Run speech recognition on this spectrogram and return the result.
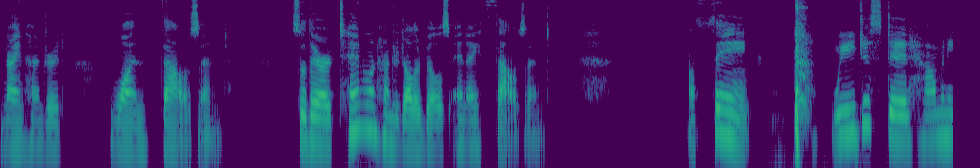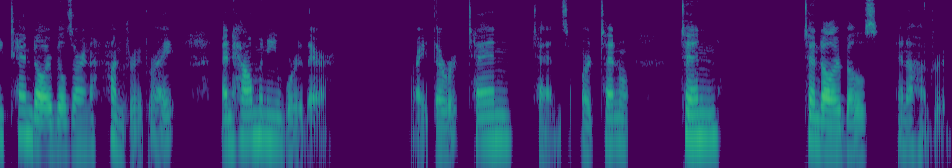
900, 1000. So there are 10 $100 bills and a thousand. Now think, we just did how many $10 bills are in a 100, right? And how many were there? Right, there were 10 tens, or 10, 10 $10 bills in a 100.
